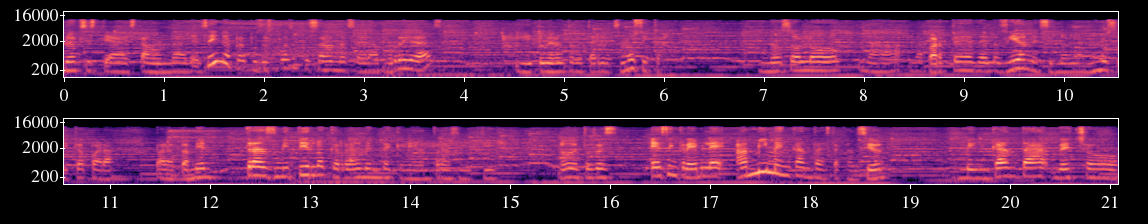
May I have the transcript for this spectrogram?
no existía esta onda del cine, pero pues después empezaron a ser aburridas y tuvieron que meterles música. No solo la, la parte de los guiones, sino la música para, para también transmitir lo que realmente querían transmitir. ¿no? Entonces es increíble. A mí me encanta esta canción. Me encanta. De hecho,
